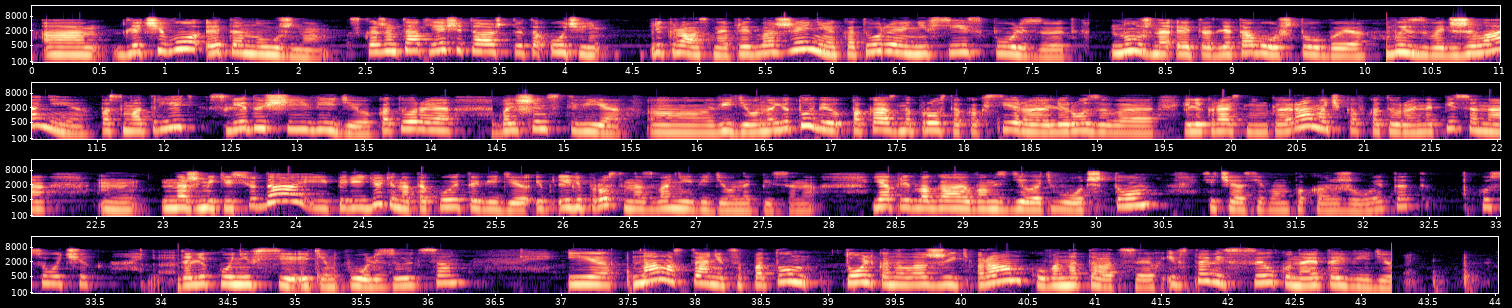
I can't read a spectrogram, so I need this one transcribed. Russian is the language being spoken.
А, Для чего это нужно? Скажем так, я считаю, что это очень прекрасное предложение, которое не все используют. Нужно это для того, чтобы вызвать желание посмотреть следующие видео, которые в большинстве э, видео на YouTube показано просто как серая или розовая или красненькая рамочка, в которой написано «нажмите сюда и перейдете на такое-то видео» или просто название видео написано. Я предлагаю вам сделать вот что. Сейчас я вам покажу этот кусочек. Далеко не все этим пользуются. И нам останется потом только наложить рамку в аннотациях и вставить ссылку на это видео.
